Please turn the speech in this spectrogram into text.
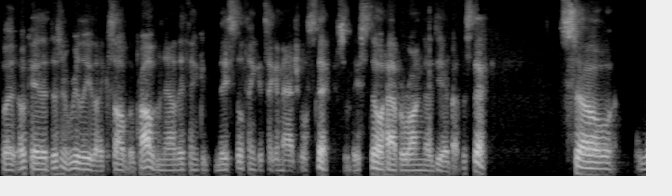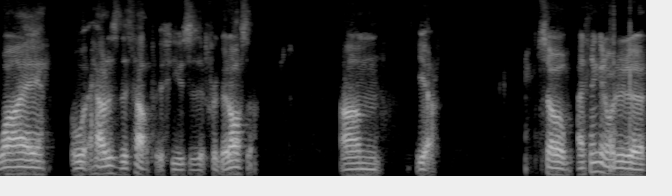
But okay, that doesn't really like solve the problem. Now they think they still think it's like a magical stick, so they still have a wrong idea about the stick. So why? How does this help if he uses it for good also? Um, yeah. So I think in order to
